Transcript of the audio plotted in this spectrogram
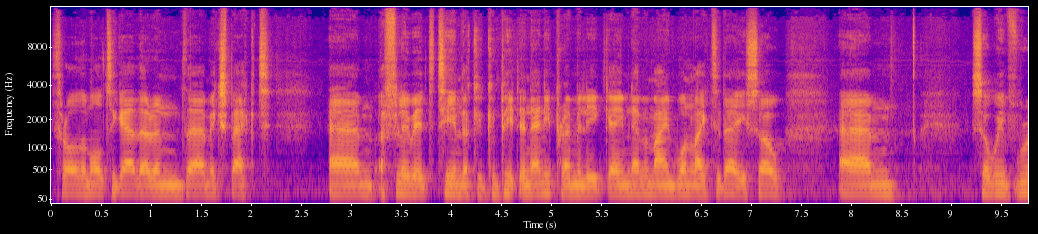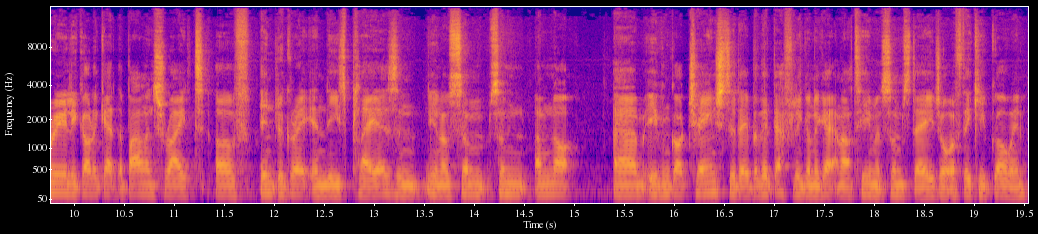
throw them all together and um, expect um, a fluid team that could compete in any Premier League game. Never mind one like today. So. Um, so we've really got to get the balance right of integrating these players, and you know, some some have not um, even got changed today, but they're definitely going to get in our team at some stage, or if they keep going.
